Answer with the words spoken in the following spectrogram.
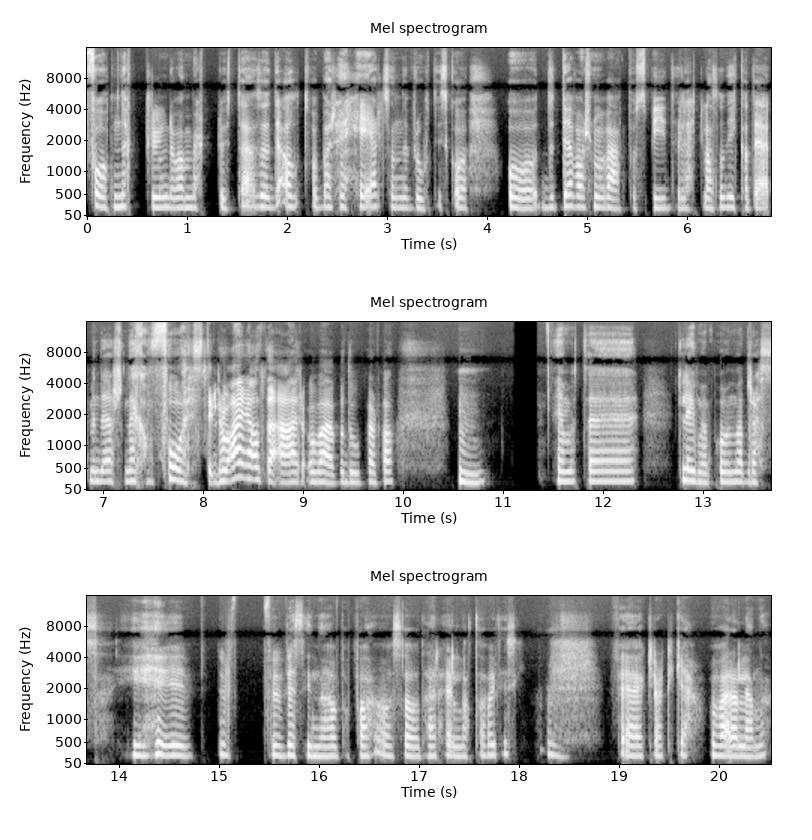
få opp nøkkelen, det var mørkt ute. Altså, det, alt var bare helt sånn nevrotisk. Og, og det, det var som å være på speed eller et eller annet sånt. Ikke at jeg, men det er sånn jeg kan forestille meg at det er å være på do, i hvert fall. Mm. Jeg måtte legge meg på en madrass i, ved siden av pappa og sove der hele natta, faktisk. Mm. For jeg klarte ikke å være alene.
